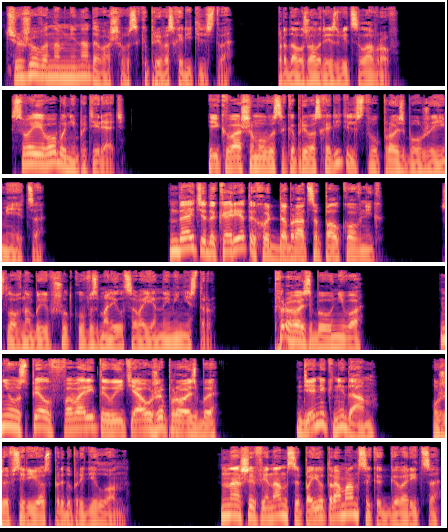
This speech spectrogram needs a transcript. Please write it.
«Чужого нам не надо, ваше высокопревосходительство», — продолжал резвиться Лавров. «Своего бы не потерять. И к вашему высокопревосходительству просьба уже имеется». «Дайте до кареты хоть добраться, полковник», — словно бы и в шутку взмолился военный министр. «Просьба у него. Не успел в фавориты выйти, а уже просьбы. Денег не дам, уже всерьез предупредил он. Наши финансы поют романсы, как говорится.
